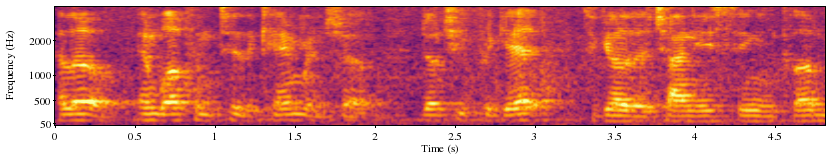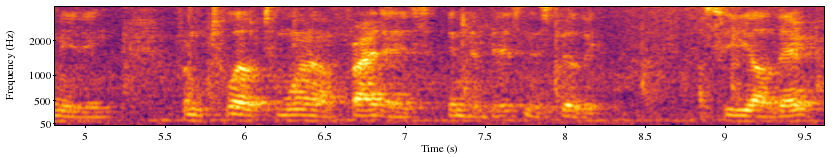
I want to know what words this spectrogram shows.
Hello, and welcome to the Cameron Show. Don't you forget to go to the Chinese Singing Club meeting from 12 to 1 on Fridays in the business building. I'll see y'all there.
